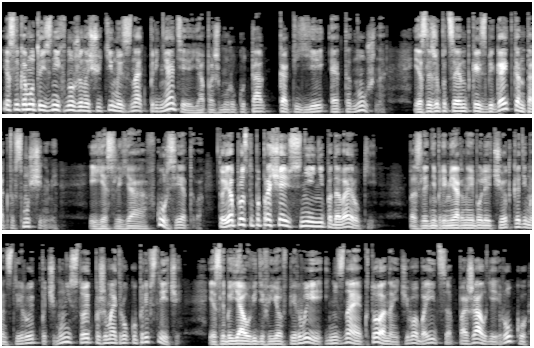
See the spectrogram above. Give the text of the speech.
Если кому-то из них нужен ощутимый знак принятия, я пожму руку так, как ей это нужно. Если же пациентка избегает контактов с мужчинами, и если я в курсе этого, то я просто попрощаюсь с ней, не подавая руки. Последний пример наиболее четко демонстрирует, почему не стоит пожимать руку при встрече. Если бы я, увидев ее впервые и не зная, кто она и чего боится, пожал ей руку,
